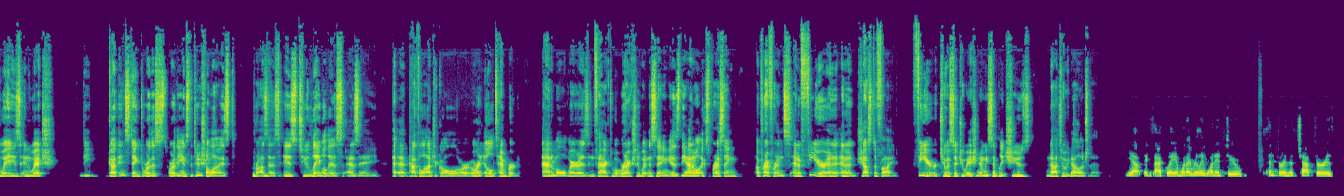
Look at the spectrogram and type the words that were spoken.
ways in which the gut instinct or this or the institutionalized process is to label this as a Uh, pathological or, or an ill-tempered animal, whereas in fact, what we're actually witnessing is the animal expressing a preference and a fear and a, and a justified fear to a situation, and we simply choose not to acknowledge that. Yeah, exactly. And what I really wanted to center in this chapter is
